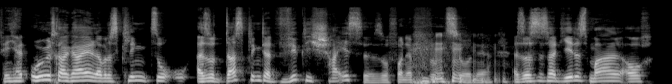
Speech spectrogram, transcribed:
finde ich halt ultra geil, aber das klingt so, also das klingt halt wirklich scheiße so von der Produktion her. Also das ist halt jedes Mal auch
